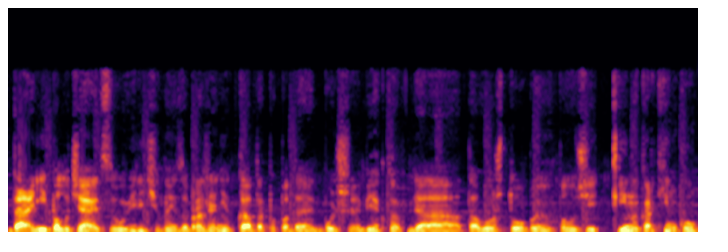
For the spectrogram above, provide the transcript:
Да, и получается увеличенное изображение, в кадр попадает больше объектов для того, чтобы получить кинокартинку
